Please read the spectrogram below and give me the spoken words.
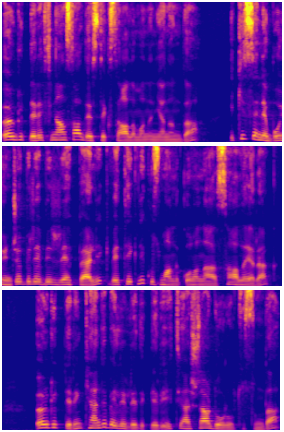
örgütlere finansal destek sağlamanın yanında iki sene boyunca birebir rehberlik ve teknik uzmanlık olanağı sağlayarak örgütlerin kendi belirledikleri ihtiyaçlar doğrultusunda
